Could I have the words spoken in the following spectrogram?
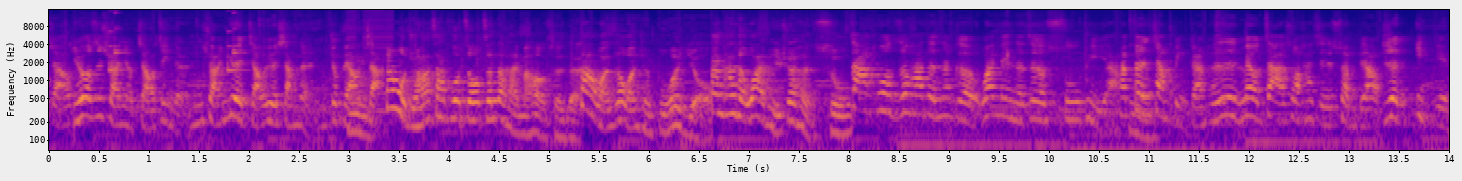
嚼。你如果是喜欢有嚼劲的人，你喜欢越嚼越香的人，你就不要炸。但我觉得它炸过之后真的还蛮好吃的，炸完之后完全不会油，但它的外皮却很酥。炸过之后它的那个外面的这个酥皮啊，它更像饼干，可是没有炸的时候它其实算比较韧一点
